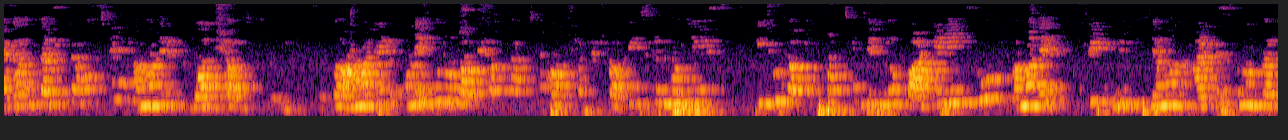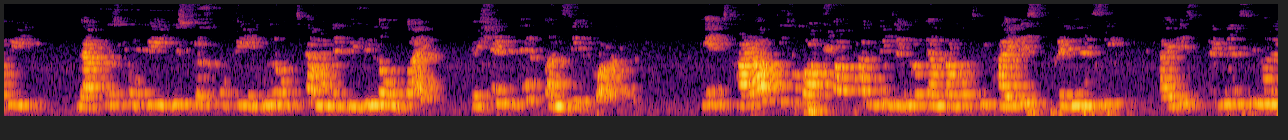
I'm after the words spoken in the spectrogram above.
এগারো তারিখটা হচ্ছে আমাদের ওয়ার্কশপ তো আমাদের অনেকগুলো ওয়ার্কশপ থাকছে। ওয়ার্কশপের টপিক্সের মধ্যে কিছু টপিক থাকছে যেগুলো পার্টেনিং টু আমাদের ট্রিটমেন্ট যেমন আল্ট্রাসোনোগ্রাফি ল্যাপ্রোস্কোপি হিস্ট্রোস্কোপি এগুলো হচ্ছে আমাদের বিভিন্ন উপায় পেশেন্টদের কনসিভ করা এছাড়াও কিছু ওয়ার্কশপ থাকবে যেগুলোকে আমরা বলছি high risk pregnancy high risk pregnancy মানে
